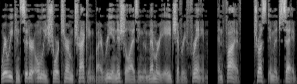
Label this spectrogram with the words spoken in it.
where we consider only short term tracking by reinitializing the memory H every frame, and 5. Trust image seg,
